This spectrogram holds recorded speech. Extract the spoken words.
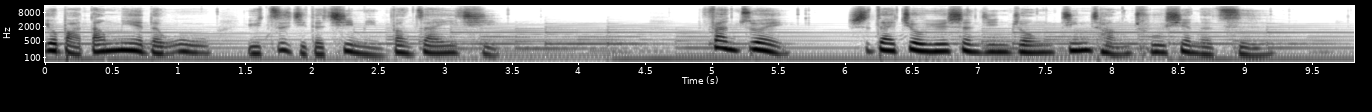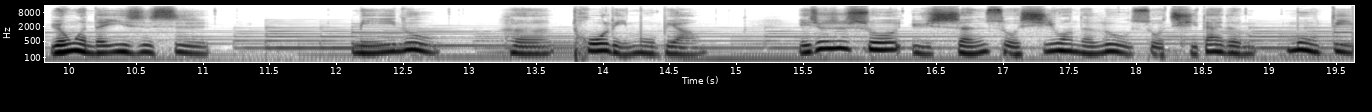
又把当灭的物与自己的器皿放在一起。”犯罪是在旧约圣经中经常出现的词，原文的意思是迷路和脱离目标，也就是说，与神所希望的路、所期待的目的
